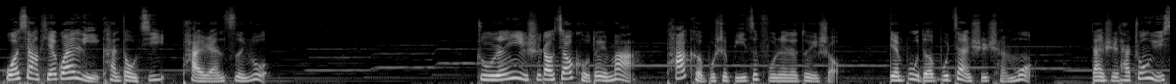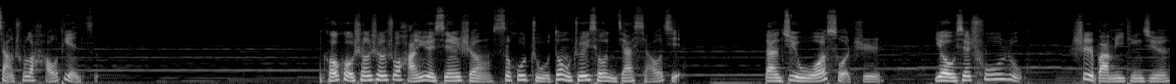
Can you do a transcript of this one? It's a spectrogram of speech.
活像铁拐李看斗鸡，泰然自若。主人意识到交口对骂，他可不是鼻子夫人的对手，便不得不暂时沉默。但是他终于想出了好点子，口口声声说韩月先生似乎主动追求你家小姐，但据我所知，有些出入，是吧，弥亭君？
